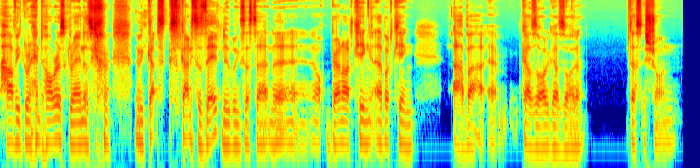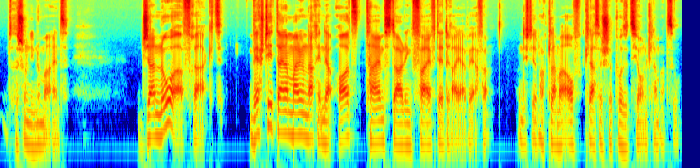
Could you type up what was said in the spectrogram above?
Harvey Grant, Horace Grant, das ist gar nicht so selten übrigens, dass da ne, auch Bernard King, Albert King, aber ähm, Gasol, Gasol, das ist schon, das ist schon die Nummer eins. Janoa fragt, Wer steht deiner Meinung nach in der All-Time Starting Five der Dreierwerfer? Und ich stehe noch Klammer auf, klassische Position, Klammer zu.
